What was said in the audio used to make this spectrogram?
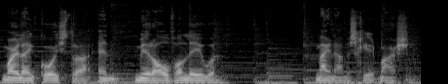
Marjolein Kooistra en Miral van Leeuwen. Mijn naam is Geert Maarsen.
